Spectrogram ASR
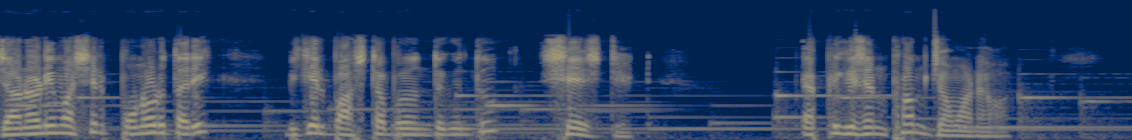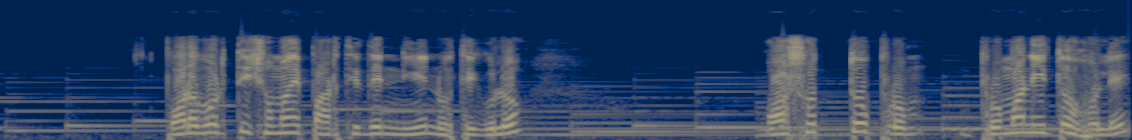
জানুয়ারি মাসের পনেরো তারিখ বিকেল পাঁচটা পর্যন্ত কিন্তু শেষ ডেট অ্যাপ্লিকেশন ফর্ম জমা নেওয়া। পরবর্তী সময় প্রার্থীদের নিয়ে নথিগুলো অসত্য প্রম- প্রমাণিত হলে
